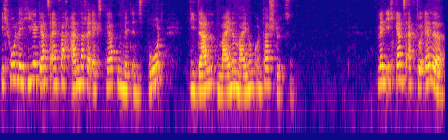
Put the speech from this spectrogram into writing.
ich hole hier ganz einfach andere Experten mit ins Boot, die dann meine Meinung unterstützen. Wenn ich ganz aktuelle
